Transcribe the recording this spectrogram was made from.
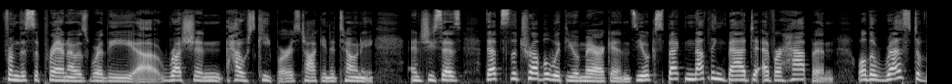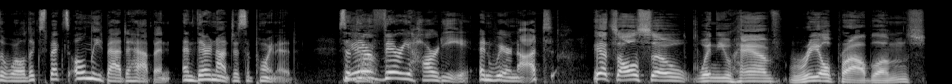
from The Sopranos, where the uh, Russian housekeeper is talking to Tony, and she says, "That's the trouble with you Americans. You expect nothing bad to ever happen, while the rest of the world expects only bad to happen, and they're not disappointed." So Yeah. they're very hardy, and we're not. Yeah, it's also when you have real problems,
